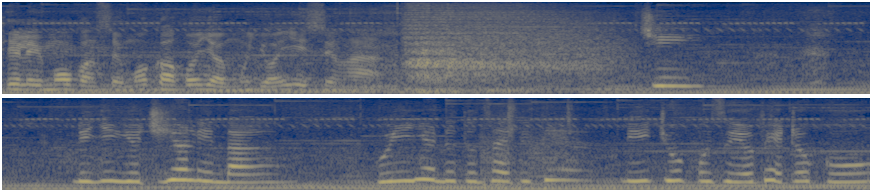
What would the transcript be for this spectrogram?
thì lấy mua bằng sự mua có có giờ mua giỏi ý sự hả chi những giờ chia lên cô ý nhận được tuần sai tiếp theo nếu chúa bằng sự yêu phép cho cô.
